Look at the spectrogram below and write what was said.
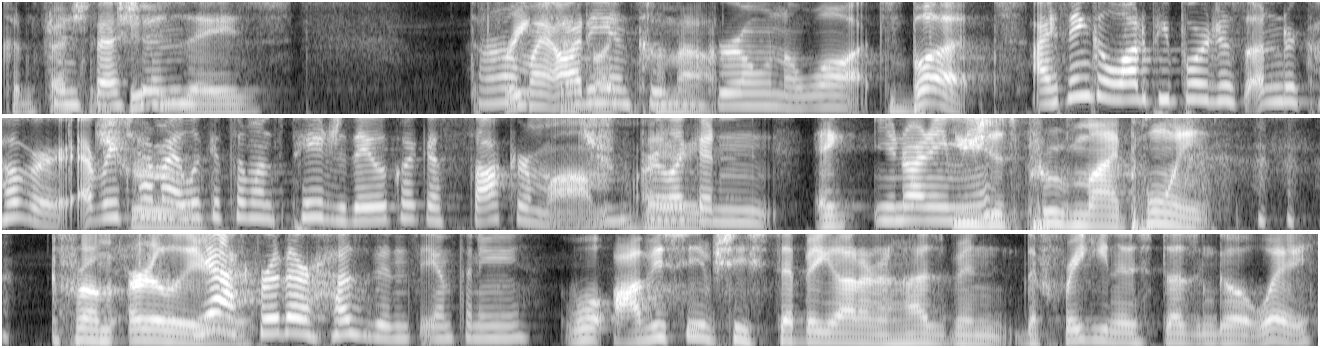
Confession Confessions? Tuesdays, the I don't know, my audience like has out. grown a lot. But I think a lot of people are just undercover. Every time I look at someone's page, they look like a soccer mom or like Very- an, it, you know what I mean? you just proved my point from earlier. yeah, for their husbands, Anthony. well, obviously, if she's stepping out on her husband, the freakiness doesn't go away.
